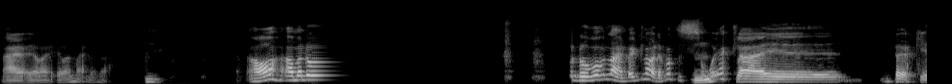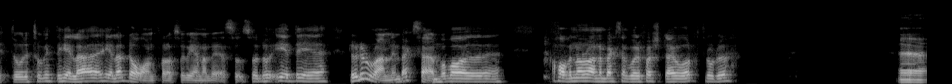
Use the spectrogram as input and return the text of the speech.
Nej, jag, jag är med det. Mm. Ja, ja, men då då var lineback glad. Det var inte så mm. jäkla eh, bökigt och det tog inte hela, hela dagen för oss att bena det. Så, så då, är det, då är det running backs här. Mm. Var, har vi någon running back som går i första i år, tror du? Eh,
